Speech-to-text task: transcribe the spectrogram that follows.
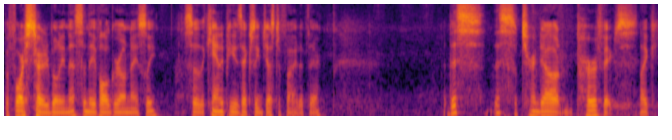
before I started building this, and they've all grown nicely. So the canopy is actually justified up there. But This this turned out perfect, like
